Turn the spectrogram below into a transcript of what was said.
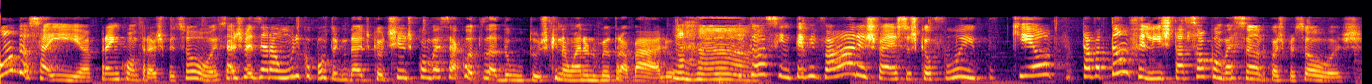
Quando eu saía pra encontrar as pessoas, às vezes era a única oportunidade que eu tinha de conversar com outros adultos que não eram no meu trabalho. Aham. Então, assim, teve várias festas que eu fui que eu tava tão feliz de estar só conversando com as pessoas.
